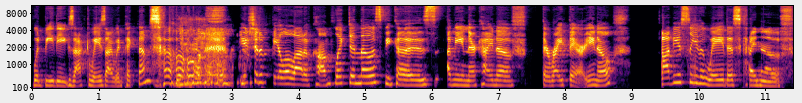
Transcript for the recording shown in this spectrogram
would be the exact ways I would pick them. So you shouldn't feel a lot of conflict in those because I mean they're kind of they're right there, you know obviously the way this kind of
